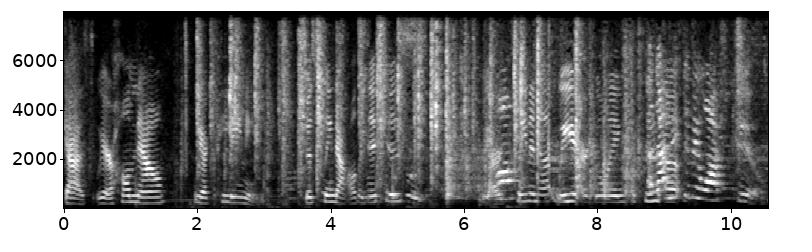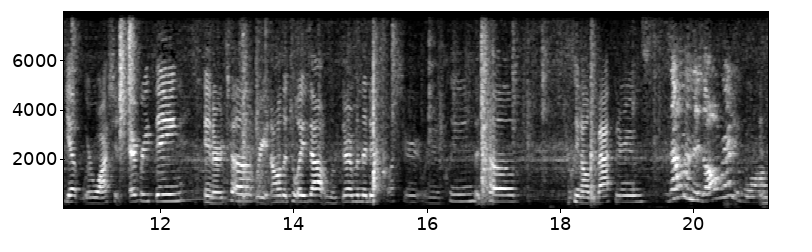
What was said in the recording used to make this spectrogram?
Guys, we are home now. We are cleaning. Just cleaned out all the dishes. We are cleaning up. We are going to clean And that up. needs to be washed too. Yep, we're washing everything in our tub. We're getting all the toys out. We're gonna throw them in the dishwasher. We're gonna clean the tub, clean all the bathrooms, That one is already warm.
